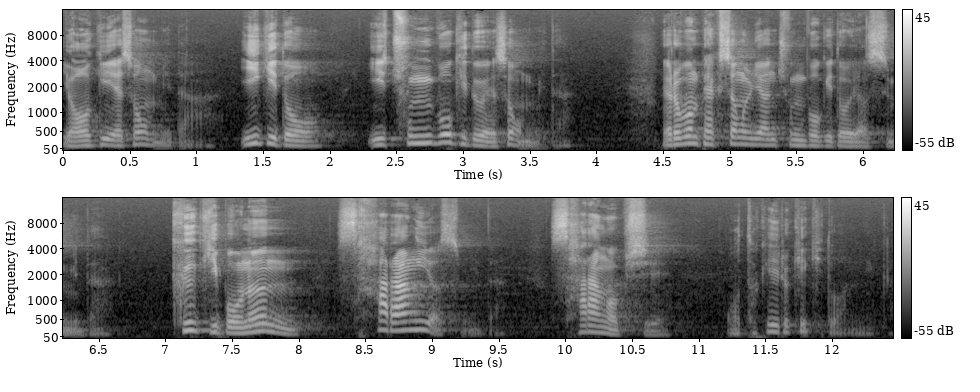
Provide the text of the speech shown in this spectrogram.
여기에서 옵니다. 이 기도, 이 중보 기도에서 옵니다. 여러분 백성을 위한 중보 기도였습니다. 그 기본은 사랑이었습니다. 사랑 없이 어떻게 이렇게 기도합니까?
